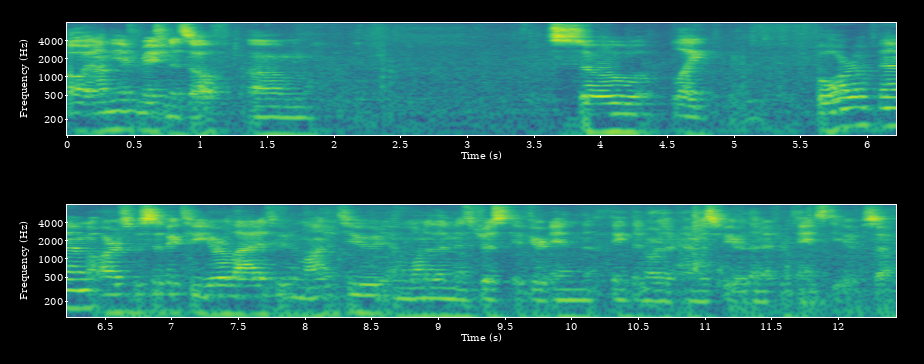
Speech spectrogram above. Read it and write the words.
Oh, and on the information itself. Um, so like four of them are specific to your latitude and longitude, and one of them is just if you're in, I think, the northern hemisphere, then it pertains to you. So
